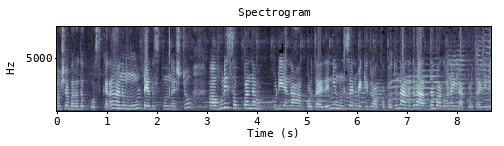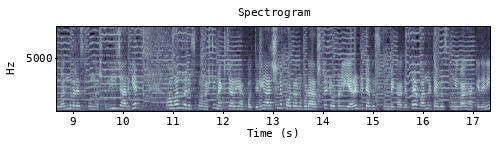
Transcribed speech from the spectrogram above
ಅಂಶ ಬರೋದಕ್ಕೋಸ್ಕರ ನಾನು ಮೂರು ಟೇಬಲ್ ಸ್ಪೂನಷ್ಟು ಹುಳಿ ಸೊಪ್ಪನ್ನು, ಪುಡಿಯನ್ನು ಹಾಕ್ಕೊಳ್ತಾ ಇದ್ದೀನಿ. ನೀವು ಹುಣಸೆಹಣ್ಣು ಬೇಕಿದ್ರೂ ಹಾಕ್ಕೊಬೋದು. ನಾನು ಅದರ ಅರ್ಧ ಭಾಗವನ್ನು ಇಲ್ಲಿ ಹಾಕ್ಕೊಳ್ತಾ ಇದ್ದೀನಿ. ಒಂದೂವರೆ ಸ್ಪೂನಷ್ಟು ಈ ಜಾರ್ಗೆ ಒಂದೂವರೆ ಸ್ಪೂನಷ್ಟು ನೆಕ್ಸ್ಟ್ ಜಾರಿಗೆ ಹಾಕ್ಕೊಳ್ತೀನಿ ಅರಿಶಿನ ಪೌಡ್ರನ್ನು ಕೂಡ ಅಷ್ಟೇ, ಟೋಟಲ್ ಎರಡು ಟೇಬಲ್ ಸ್ಪೂನ್ ಬೇಕಾಗುತ್ತೆ. ಒಂದು ಟೇಬಲ್ ಸ್ಪೂನ್ ಇವಾಗ ಹಾಕಿದ್ದೀನಿ.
